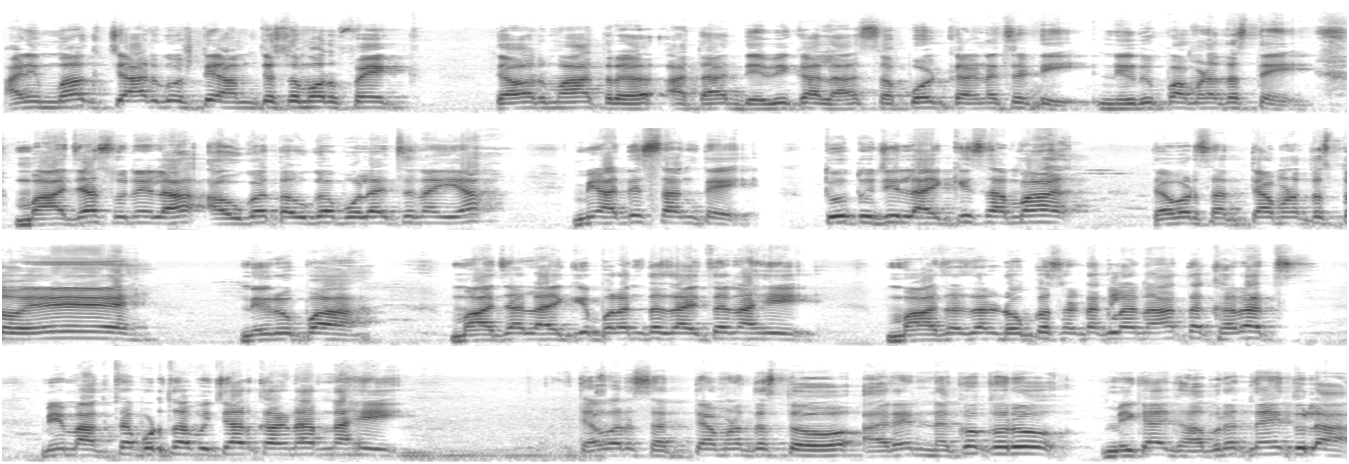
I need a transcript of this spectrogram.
आणि मग चार गोष्टी आमच्यासमोर फेक. त्यावर मात्र आता देविकाला सपोर्ट करण्यासाठी निरूपा म्हणत असते. माझ्या सुनेला अवगत अवघं बोलायचं नाही या. मी आधीच सांगते. तू तुझी लायकी सांभाळ. त्यावर सत्या म्हणत असतो ए निरूपा माझ्या लायकीपर्यंत जायचं नाही. माझं जर डोकं सटकलं ना तर खरंच मी मागचा पुढचा विचार करणार नाही. त्यावर सत्या म्हणत असतो अरे नको करू. मी काय घाबरत नाही तुला.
